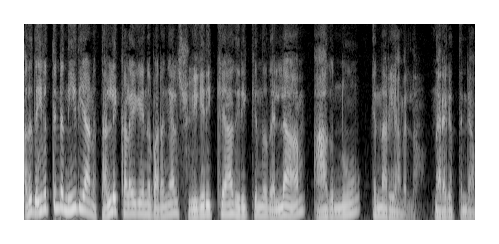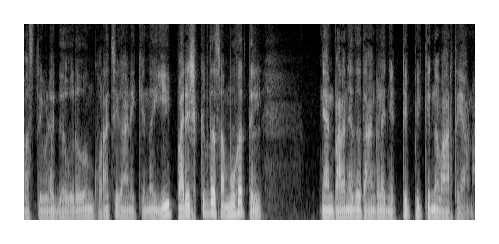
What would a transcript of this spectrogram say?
അത് ദൈവത്തിന്റെ നീതിയാണ്. തള്ളിക്കളയുക എന്ന് പറഞ്ഞാൽ സ്വീകരിക്കാതിരിക്കുന്നതെല്ലാം ആകുന്നു എന്നറിയാമല്ലോ. നരകത്തിന്റെ അവസ്ഥയുടെ ഗൗരവം കുറച്ച് കാണിക്കുന്ന ഈ പരിഷ്കൃത സമൂഹത്തിൽ ഞാൻ പറഞ്ഞത് താങ്കളെ ഞെട്ടിപ്പിക്കുന്ന വാർത്തയാണോ.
